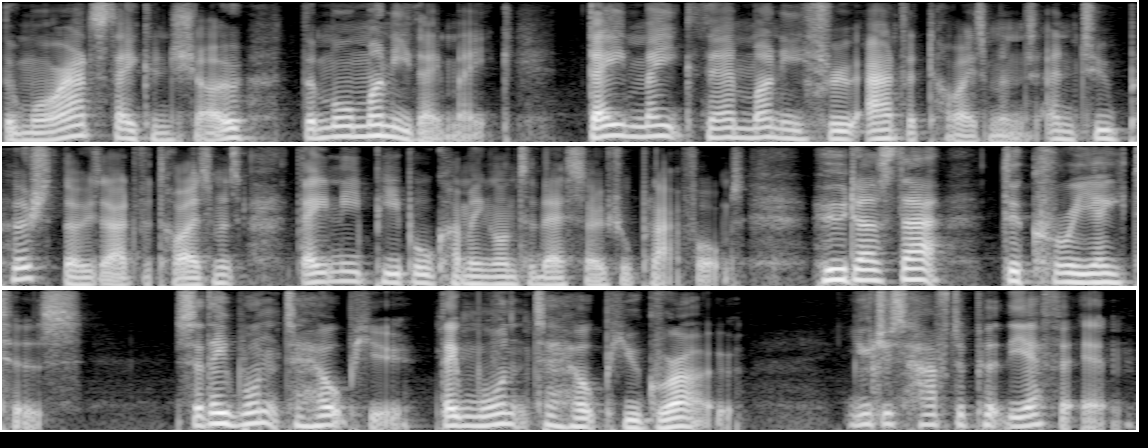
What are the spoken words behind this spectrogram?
the more ads they can show, the more money they make. They make their money through advertisements, and to push those advertisements, they need people coming onto their social platforms. Who does that? The creators. So they want to help you, they want to help you grow. You just have to put the effort in.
